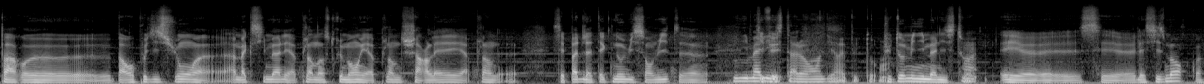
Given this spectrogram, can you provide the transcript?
par euh, par opposition à, à maximal et à plein d'instruments et à plein de charlets et à plein de. C'est pas de la techno 808. euh, minimaliste alors on dirait plutôt. hein. plutôt minimaliste. ouais. Ouais. Et c'est les six morts, quoi.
